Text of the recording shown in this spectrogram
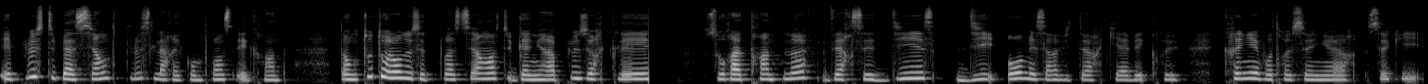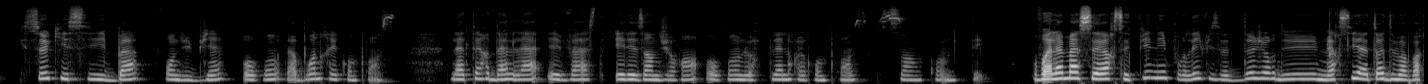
Et plus tu patientes, plus la récompense est grande. Donc tout au long de cette patience, tu gagneras plusieurs clés. Surat 39, verset 10 dit Ô mes serviteurs qui avez cru, craignez votre Seigneur, ceux qui, ceux qui s'y bas font du bien auront la bonne récompense. La terre d'Allah est vaste et les endurants auront leur pleine récompense sans compter. Voilà ma sœur, c'est fini pour l'épisode d'aujourd'hui. Merci à toi de m'avoir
